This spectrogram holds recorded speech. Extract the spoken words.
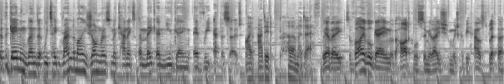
At the Gaming Blender, we take randomized genres, mechanics, and make a new game every episode. I've added permadeath. We have a survival game of a hardcore simulation, which could be House Flipper,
